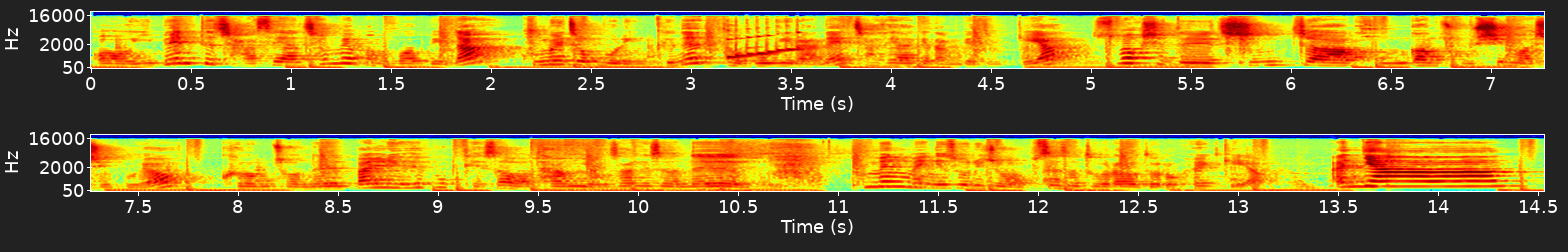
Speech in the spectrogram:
어, 이벤트 자세한 참여 방법이나 구매 정보 링크는 더보기란에 자세하게 남겨둘게요. 수박씨들 진짜 건강 조심하시고요. 그럼 저는 빨리 회복해서 다음 영상에서는 푸맹맹이 소리 좀 없애서 돌아오도록 할게요. 안녕!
